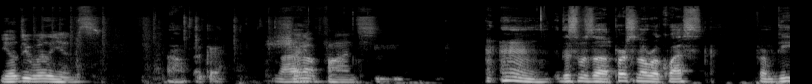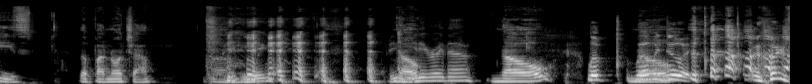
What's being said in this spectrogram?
You to hear- You'll do Williams. Okay. Shut Alright. up, Fonz. this was a personal request from Deez, the panocha. Um, Eating? Are you No. eating right now? no. Look, let me No. do it. Look,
